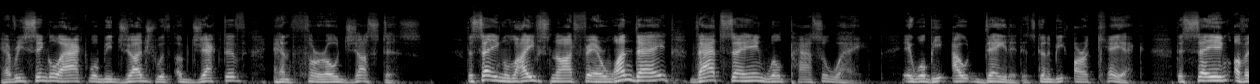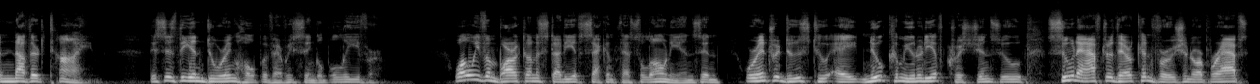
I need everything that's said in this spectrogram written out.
Every single act will be judged with objective and thorough justice. The saying, life's not fair, one day that saying will pass away. It will be outdated. It's going to be archaic. The saying of another time. This is the enduring hope of every single believer. Well, we've embarked on a study of Second Thessalonians, and we're introduced to a new community of Christians who, soon after their conversion, or perhaps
